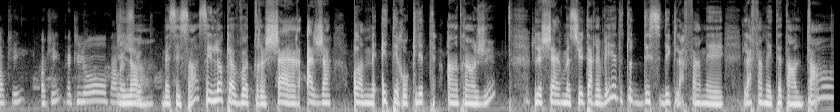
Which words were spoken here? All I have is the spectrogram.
OK, OK. Fait que là, par la là, suite... ben c'est ça. C'est là que votre cher agent homme hétéroclite entre en jeu. Le cher monsieur est arrivé, il a tout décidé que la femme, est... la femme était en le tort.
